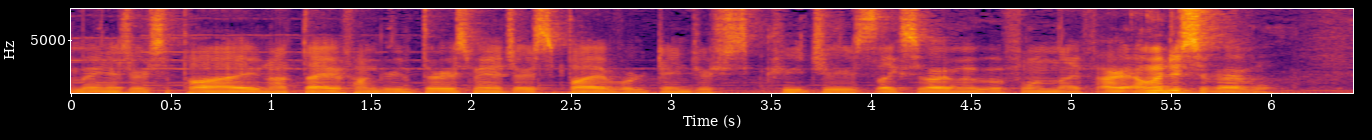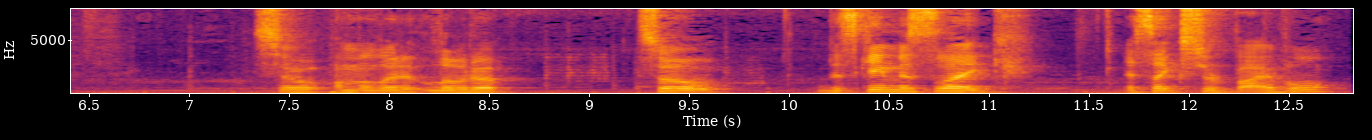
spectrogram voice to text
manage our supply, not die of hunger and thirst, manage our supply, avoid dangerous creatures, like survival with one life. Alright, I'm gonna do survival. So I'm gonna let it load up. So this game is like, it's like survival.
